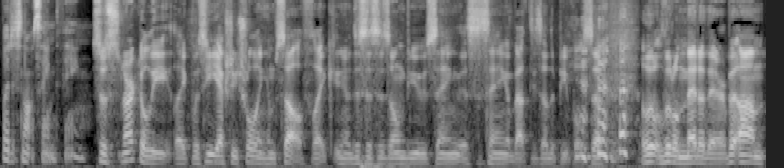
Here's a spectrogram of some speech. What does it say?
but it's not the same thing. So snarkily, like, was he actually trolling himself? Like, you know, this is his own view saying this, saying about these other people. So a little, little meta there. But um,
